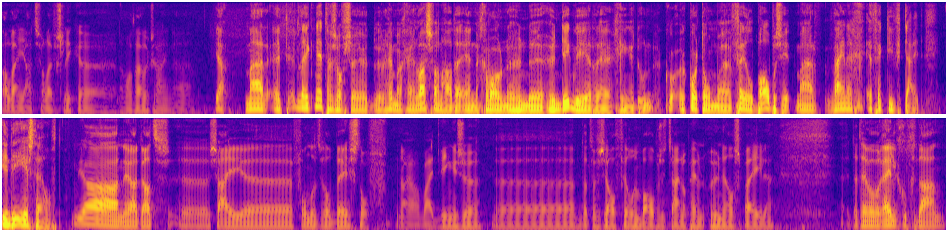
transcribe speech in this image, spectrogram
Alleen ja, het wel even slikken, dat mag duidelijk zijn. Ja, maar het leek net alsof ze er helemaal geen last van hadden en gewoon hun, eh, hun ding weer gingen doen. Eh, kortom, veel balbezit, maar weinig effectiviteit in de eerste helft. Ja, nou ja, dat. zij vonden het wel best. Of nou ja, wij dwingen ze. dat we zelf veel in balbezit zijn op hun, hun helft spelen. dat hebben we redelijk goed gedaan.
